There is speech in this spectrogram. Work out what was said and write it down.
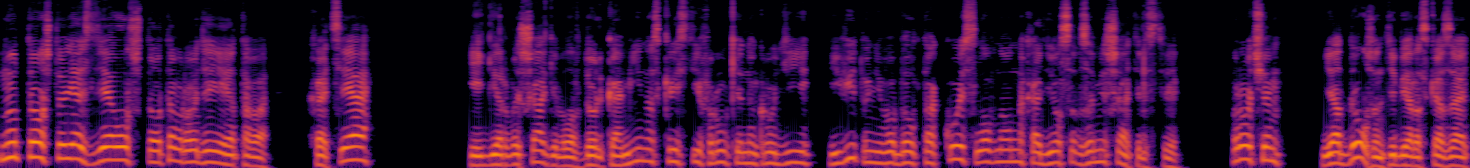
"Ну то, что я сделал что-то вроде этого. Хотя Игер вышагивал вдоль камина, скрестив руки на груди, и вид у него был такой, словно он находился в замешательстве. Впрочем, я должен тебе рассказать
